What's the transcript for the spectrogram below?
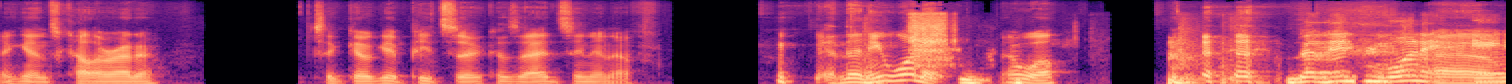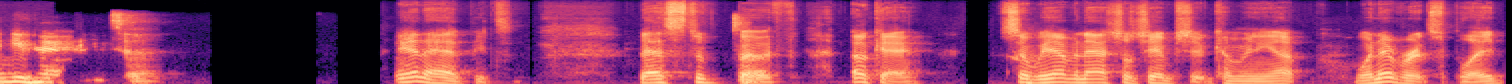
against Colorado to go get pizza because I'd seen enough, and then he won it. Oh well. but then you won it, um, and you had pizza. And I had pizza. Best of both. Okay, so we have a national championship coming up. Whenever it's played,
